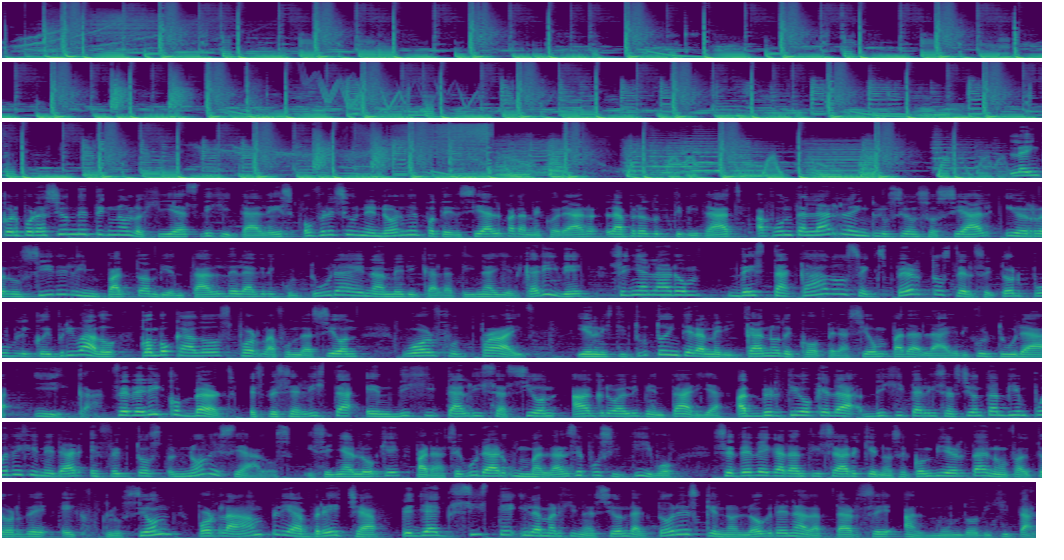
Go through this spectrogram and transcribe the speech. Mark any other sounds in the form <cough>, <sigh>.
La incorporación de tecnologías digitales ofrece un enorme potencial para mejorar la productividad, apuntalar la inclusión social y reducir el impacto ambiental de la agricultura en América Latina y el Caribe, señalaron destacados expertos del sector público y privado convocados por la Fundación World Food Pride y el Instituto Interamericano de Cooperación para la Agricultura, ICA. Federico Bert, especialista en digitalización agroalimentaria, advirtió que la digitalización también puede generar efectos no deseados y señaló que para asegurar un balance positivo se debe garantizar que no se convierta en un factor de exclusión por la amplia brecha que ya existe y la marginación de actores que no logren adaptarse al mundo digital.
